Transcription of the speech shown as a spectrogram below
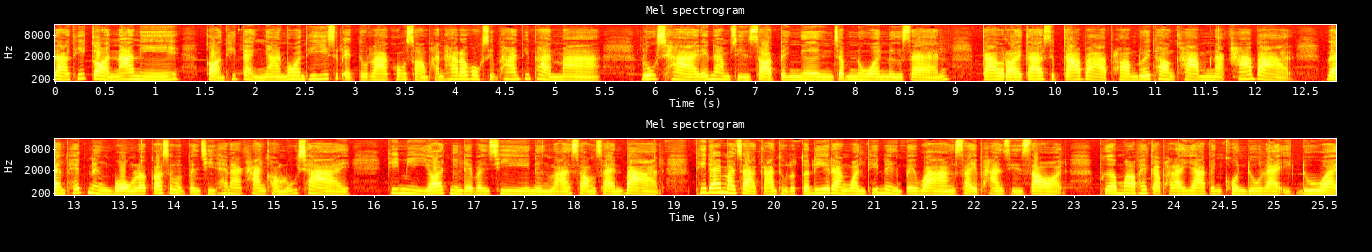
จากที่ก่อนหน้านี้ก่อนที่แต่งงานเมื่อวันที่ 21 ตุลาคม 2565 ที่ผ่านมา ลูกชายได้นำสินสอดเป็นเงินจำนวน 1,999 บาท พร้อมด้วยทองคำหนัก 5 บาท แหวนเพชร 1 วง แล้วก็สมุดบัญชีธนาคารของลูกชาย ที่มียอดเงินในบัญชี 1 ล้าน2แสนบาท ที่ได้มาจากการถูกลอตเตอรี่รางวัลที่ 1 ไปวางใส่พานสินสอด เพื่อมอบให้กับภรรยาเป็นคนดูแลอีกด้วย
